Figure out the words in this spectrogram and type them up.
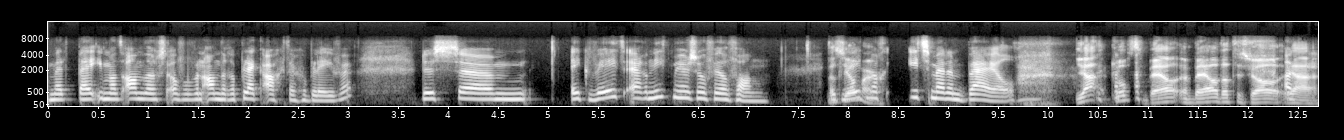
met, bij iemand anders of op een andere plek achtergebleven. Dus um, ik weet er niet meer zoveel van. Dat ik weet nog iets met een bijl. Ja, klopt. Bijl, een bijl, dat is wel. Okay. Ja,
